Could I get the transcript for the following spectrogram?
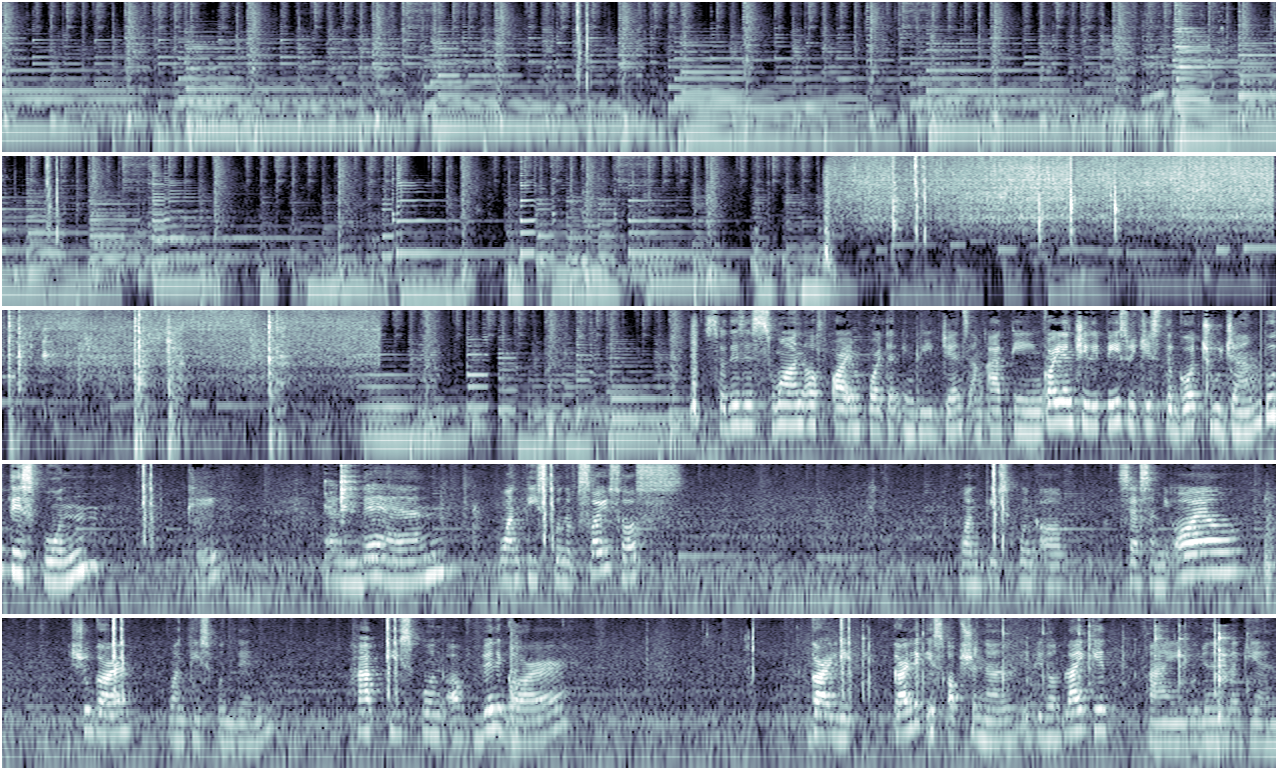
this is one of our important ingredients, ang ating Korean chili paste, which is the gochujang. 2 teaspoon. Okay. And then, 1 teaspoon of soy sauce. 1 teaspoon of sesame oil. Sugar, 1 teaspoon din. Half teaspoon of vinegar. Garlic. Garlic is optional. If you don't like it, fine. Huwag nyo nang lagyan.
